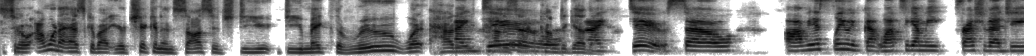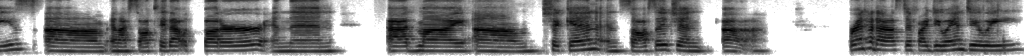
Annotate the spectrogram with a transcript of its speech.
so i want to ask about your chicken and sausage do you do you make the roux what how do I you, do. how does that come together I do. So obviously we've got lots of yummy fresh veggies. Um, and I saute that with butter and then add my um chicken and sausage. And uh Brent had asked if I do andouille,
